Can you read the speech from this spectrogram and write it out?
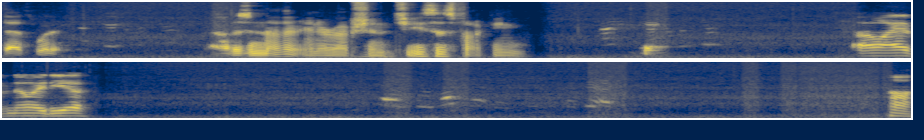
That's what it. Oh, there's another interruption. Jesus fucking. Oh, I have no idea. Huh.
